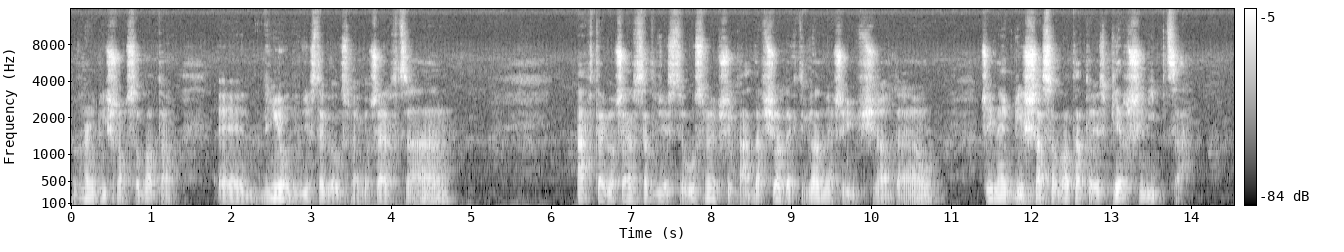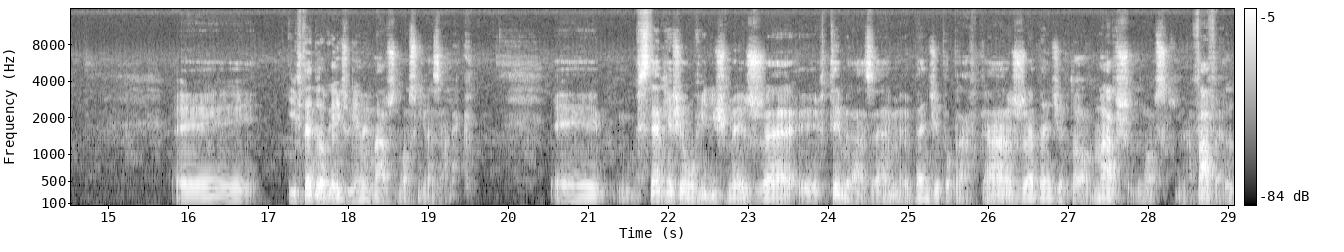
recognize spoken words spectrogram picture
w najbliższą sobotę, e, dniu 28 czerwca, a w tego czerwca 28 przypada w środek tygodnia, czyli w środę, czyli najbliższa sobota to jest 1 lipca. Yy, I wtedy organizujemy Marsz Dmowski na Zamek. Yy, Wstępnie się umówiliśmy, że yy, w tym razem będzie poprawka, że będzie to Marsz Dmowski na Wawel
